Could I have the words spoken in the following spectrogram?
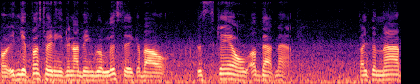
So it can get frustrating if you're not being realistic about the scale of that map. Like the map,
